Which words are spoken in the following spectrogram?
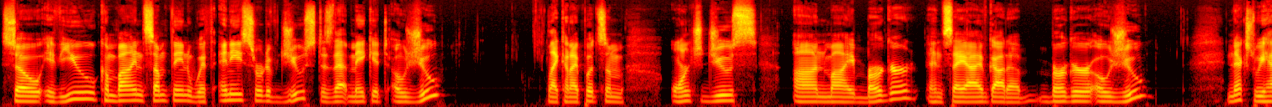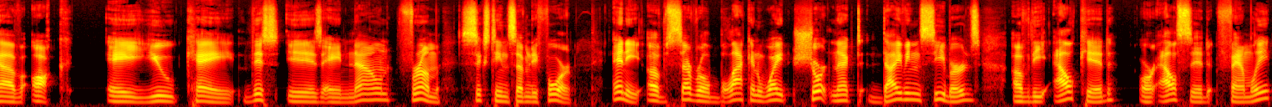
So if you combine something with any sort of juice, does that make it au jus? Like, can I put some orange juice on my burger and say I've got a burger au jus? Next, we have auk, A U K. This is a noun from 1674 any of several black and white short necked diving seabirds of the alkid or alcid family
